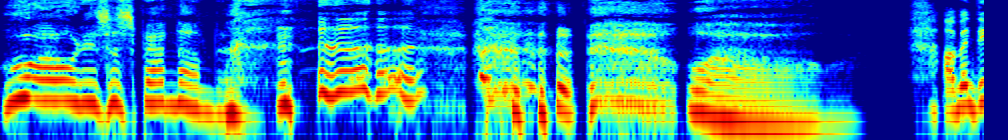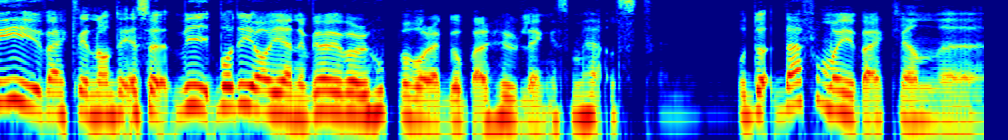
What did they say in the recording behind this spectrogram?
Wow, det är så spännande! wow! Ja men det är ju verkligen någonting, alltså, vi, både jag och Jenny vi har ju varit ihop med våra gubbar hur länge som helst. Och då, där får man ju verkligen, eh,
